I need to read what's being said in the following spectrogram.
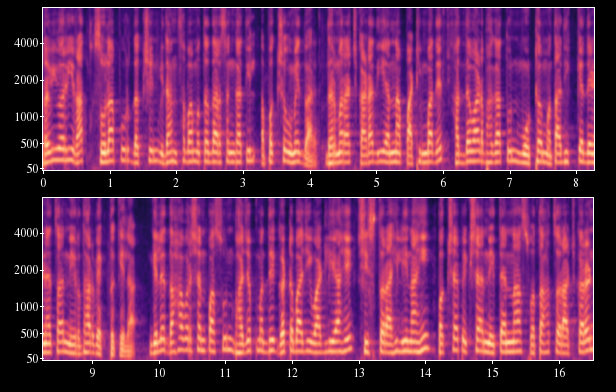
रविवारी रात सोलापूर दक्षिण विधानसभा मतदारसंघातील अपक्ष उमेदवार धर्मराज काडादी यांना पाठिंबा देत हद्दवाढ भागातून मोठं मताधिक्य देण्याचा निर्धार व्यक्त केला. गेल्या दहा वर्षांपासून भाजपमध्ये गटबाजी वाढली आहे शिस्त राहिली नाही पक्षापेक्षा नेत्यांना स्वतःचं राजकारण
